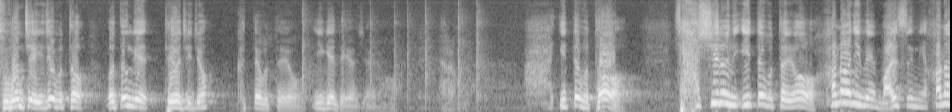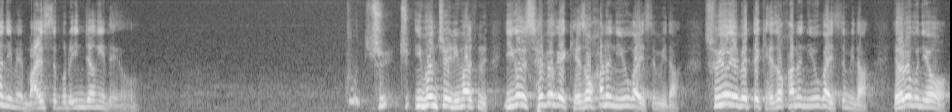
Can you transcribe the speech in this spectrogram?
두 번째, 이제부터 어떤 게 되어지죠? 그때부터요, 이게 되어져요. 여러분. 아, 이때부터, 사실은 이때부터요, 하나님의 말씀이 하나님의 말씀으로 인정이 돼요. 그 주, 주, 이번 주에 이 말씀, 이걸 새벽에 계속 하는 이유가 있습니다. 수요 예배 때 계속 하는 이유가 있습니다. 여러분이요,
